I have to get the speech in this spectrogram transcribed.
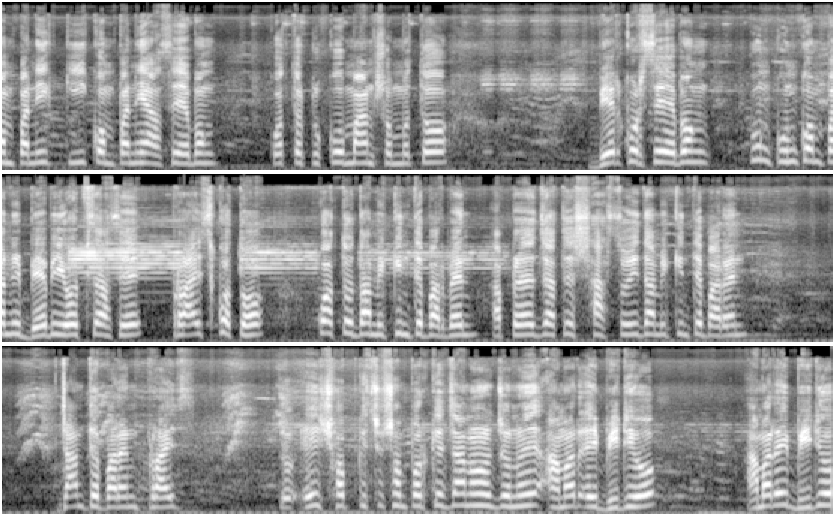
কোম্পানি কি কোম্পানি আছে এবং কতটুকু মানসম্মত বের করছে এবং কোন কোন কোম্পানির বেবি ওয়েবস আছে প্রাইস কত কত দামে কিনতে পারবেন, আপনারা যাতে সাশ্রয়ী দামে কিনতে পারেন, জানতে পারেন প্রাইস তো এই সব কিছু সম্পর্কে জানানোর জন্যই আমার এই ভিডিও, আমার এই ভিডিও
